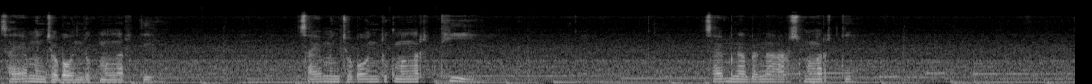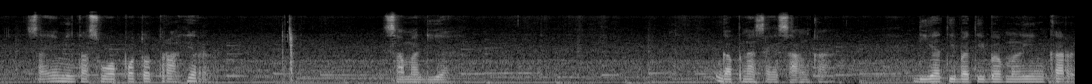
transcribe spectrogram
Saya mencoba untuk mengerti saya mencoba untuk mengerti. Saya benar-benar harus mengerti. Saya minta suap foto terakhir sama dia. Gak pernah saya sangka dia tiba-tiba melingkar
